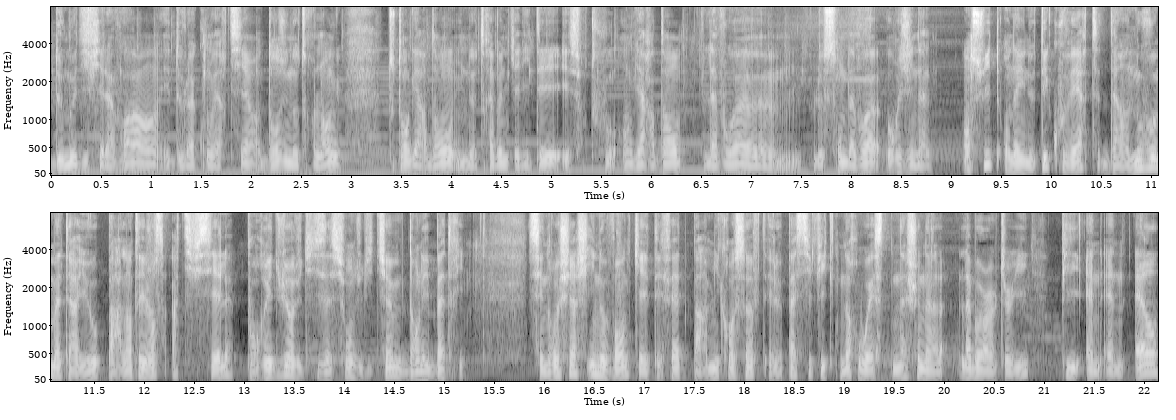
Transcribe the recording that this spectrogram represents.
de modifier la voix hein, et de la convertir dans une autre langue tout en gardant une très bonne qualité et surtout en gardant la voix, euh, le son de la voix originale. Ensuite, on a une découverte d'un nouveau matériau par l'intelligence artificielle pour réduire l'utilisation du lithium dans les batteries. C'est une recherche innovante qui a été faite par Microsoft et le Pacific Northwest National Laboratory, PNNL.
